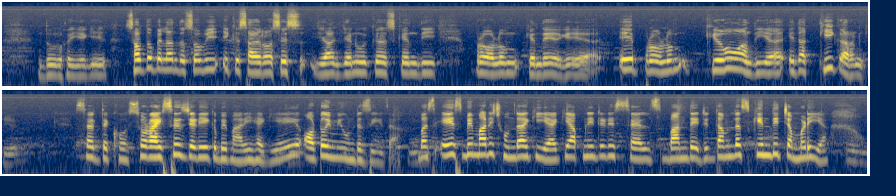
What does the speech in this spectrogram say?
ਦੂਰ ਹੋਈ ਹੈਗੀ। ਸਭ ਤੋਂ ਪਹਿਲਾਂ ਦੱਸੋ ਵੀ ਇੱਕ ਸਾਇਰੋਸਿਸ ਜਾਂ ਜਿਹਨੂੰ ਇੱਕ ਸਕਿਨ ਦੀ ਪ੍ਰੋਬਲਮ ਕਹਿੰਦੇ ਹੈਗੇ ਆ, ਇਹ ਪ੍ਰੋਬਲਮ ਕਿਉਂ ਆਉਂਦੀ ਹੈ ਇਹਦਾ ਕੀ ਕਾਰਨ ਕੀ ਹੈ? ਸਰ ਦੇਖੋ ਸੋਰਾਇਸਿਸ ਜਿਹੜੀ ਇੱਕ ਬਿਮਾਰੀ ਹੈਗੀ ਹੈ, ਇਹ ਆਟੋ ਇਮਿਊਨ ਡਿਜ਼ੀਜ਼ ਆ। ਬਸ ਇਸ ਬਿਮਾਰੀ 'ਚ ਹੁੰਦਾ ਕੀ ਹੈ ਕਿ ਆਪਣੇ ਜਿਹੜੇ ਸੈਲਸ ਬੰਦੇ ਜਿੱਦਾਂ ਮਤਲਬ ਸਕਿਨ ਦੀ ਚਮੜੀ ਆ,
